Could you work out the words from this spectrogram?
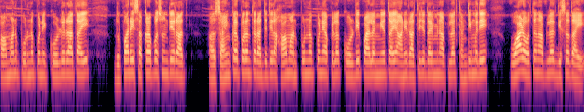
हवामान पूर्णपणे कोरडे राहत आहे. दुपारी सकाळपासून ते रात सायंकाळपर्यंत राज्यातील हवामान पूर्णपणे आपल्याला कोरडे पाहायला मिळत आहे आणि रात्रीच्या दरम्यान आपल्याला थंडीमध्ये वाढ होताना आपल्याला दिसत आहे.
